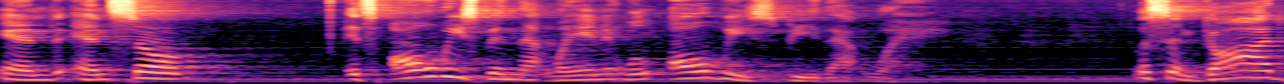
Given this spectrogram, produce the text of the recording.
And, and so it's always been that way, and it will always be that way. Listen, God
